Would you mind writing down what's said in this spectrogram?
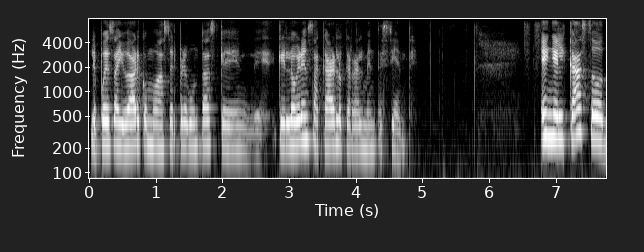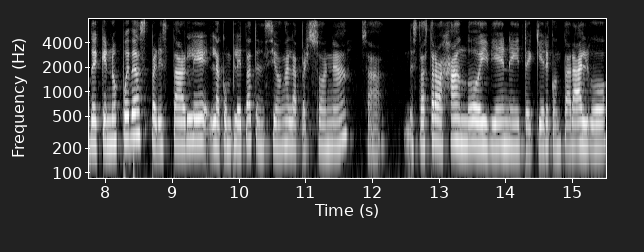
le puedes ayudar como a hacer preguntas que, que logren sacar lo que realmente siente. En el caso de que no puedas prestarle la completa atención a la persona, o sea, estás trabajando y viene y te quiere contar algo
